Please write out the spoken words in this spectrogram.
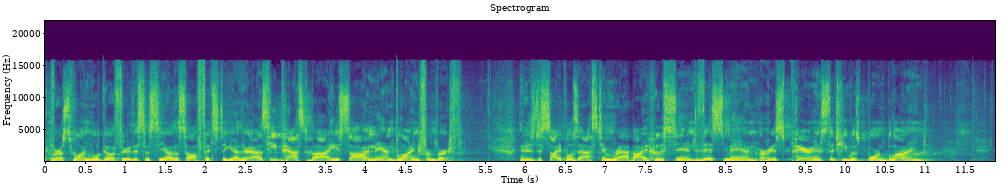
verse 1. We'll go through this and see how this all fits together. As he passed by, he saw a man blind from birth. And his disciples asked him, Rabbi, who sinned, this man or his parents, that he was born blind?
